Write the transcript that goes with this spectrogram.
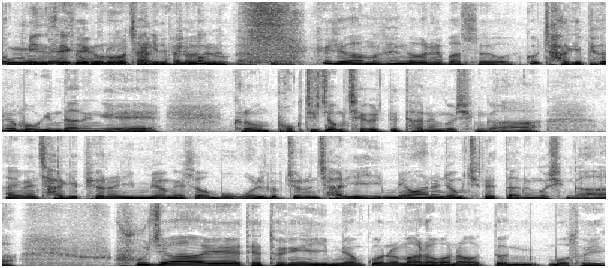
국민 세금으로 자기 편을 편을 먹는다. 네. 그래서 제가 한번 생각을 해봤어요. 그 자기 편을 먹인다는 게 그러면 복지 정책을 뜻하는 것인가? 아니면 자기 편을 임명해서 뭐 월급 주는 자리에 임명하는 정치를 했다는 것인가? 후자의 대통령의 임명권을 말하거나 어떤 뭐 소위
